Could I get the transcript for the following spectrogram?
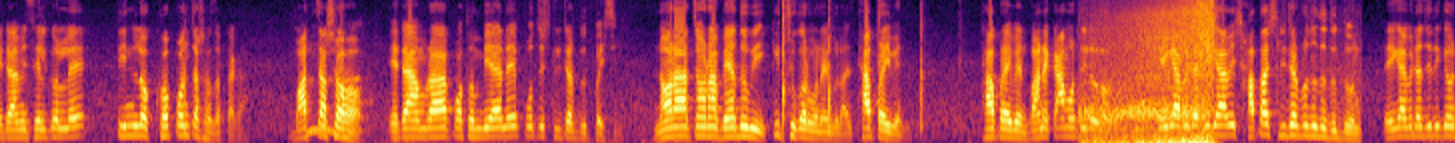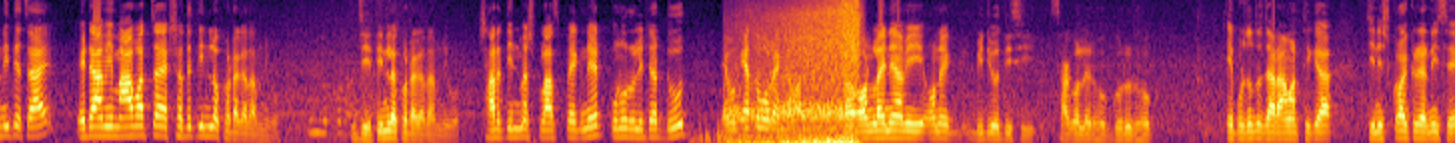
এটা আমি সেল করলে তিন লক্ষ পঞ্চাশ হাজার টাকা। বাচ্চা সহ, এটা আমরা প্রথম বিয়ানে পঁচিশ লিটার দুধ পাইছি। নড়া চড়া বেদবি, কিচ্ছু করব না এগুলা, থাপড়াইবেন। থাপড়াইবেন, বানে কামড় দিল না। এই গাভিটা থেকে আমি সাতাশ লিটার পর্যন্ত দুধ দোন এই গাভিটা যদি কেউ নিতে চায়, এটা আমি মা বাচ্চা একসাথে তিন লক্ষ টাকা দাম নিব। জি, তিন লক্ষ টাকা দাম নিব। সাড়ে তিন মাস প্লাস প্রেগনেন্ট পনেরো লিটার দুধ এবং এত বড় একটা বাচ্চা। অনলাইনে আমি অনেক ভিডিও দিছি, ছাগলের হোক, গরুর হোক। এ পর্যন্ত যারা আমার থেকে জিনিস ক্রয় করে নিছে,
